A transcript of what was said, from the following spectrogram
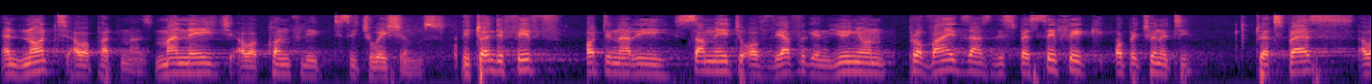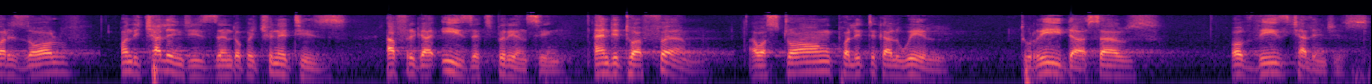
and not our partners, manage our conflict situations. The 25th Ordinary Summit of the African Union provides us the specific opportunity to express our resolve on the challenges and opportunities Africa is experiencing and to affirm our strong political will to rid ourselves of these challenges.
